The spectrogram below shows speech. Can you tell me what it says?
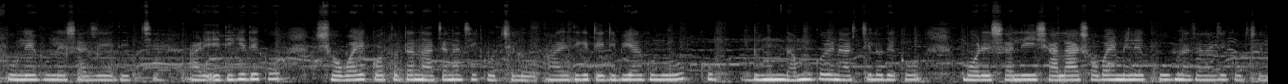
ফুলে ফুলে সাজিয়ে দিচ্ছে। আর এদিকে দেখো, সবাই কতটা নাচানাচি করছিল। আর এদিকে টেডি বিয়ারগুলো খুব ধুমধাম করে নাচছিল, দেখো। বরের শালি, শালা, সবাই মিলে খুব নাচানাচি করছিল।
